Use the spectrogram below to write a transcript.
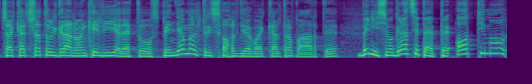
ci ha cacciato il grano anche lì, ha detto spendiamo altri soldi da qualche altra parte. Benissimo, grazie Peppe. Ottimo.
